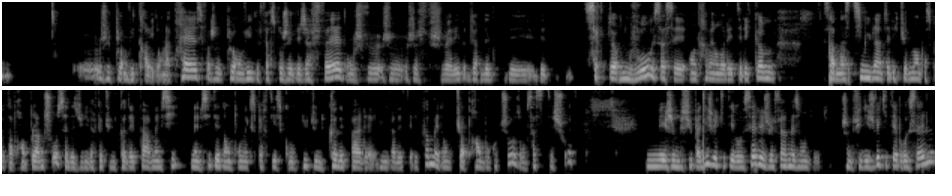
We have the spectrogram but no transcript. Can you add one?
n'ai plus envie de travailler dans la presse, enfin, je n'ai plus envie de faire ce que j'ai déjà fait, donc je veux, je, je, vais aller vers des, des, secteurs nouveaux. Et ça, c'est en travaillant dans les télécoms, ça m'a stimulé intellectuellement parce que tu apprends plein de choses. C'est des univers que tu ne connais pas, même si, même si tu es dans ton expertise contenu, tu ne connais pas l'univers des télécoms, et donc tu apprends beaucoup de choses. Donc ça, c'était chouette. Mais je ne me suis pas dit, je vais quitter Bruxelles et je vais faire maison d'hôte. Je me suis dit, je vais quitter Bruxelles.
